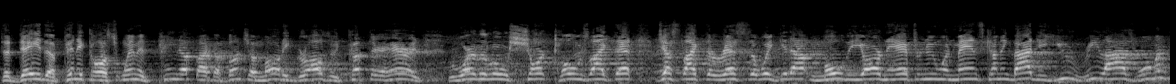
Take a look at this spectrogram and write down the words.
today the Pentecost women paint up like a bunch of Mardi Gras and cut their hair and wear the little short clothes like that, just like the rest of the way. Get out and mow the yard in the afternoon when man's coming by. Do you realize, woman,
